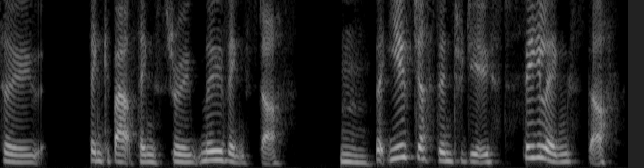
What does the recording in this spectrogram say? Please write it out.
to think about things through moving stuff. Mm. But you've just introduced feeling stuff.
